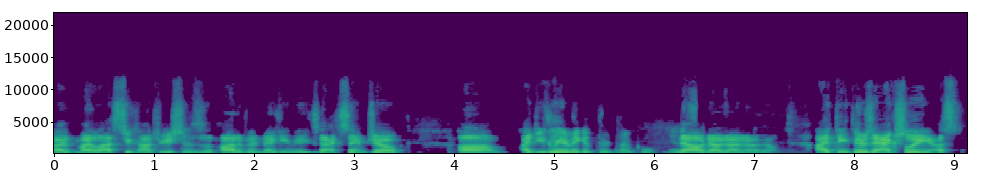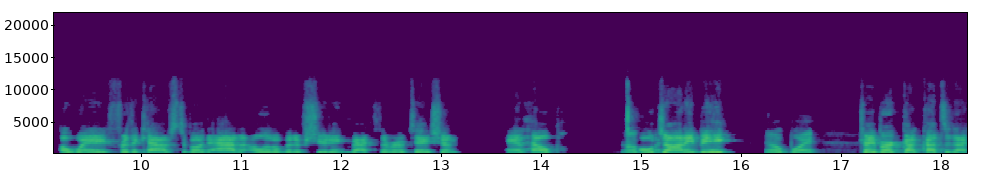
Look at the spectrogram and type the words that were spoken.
I, my last two contributions to the pod have been making the exact same joke, um, I do think We're gonna make it the third time cool. no, no, no, no, no. I think there's actually a way for the Cavs to both add a little bit of shooting back to the rotation and help Oh old Johnny B. Oh boy. Trey Burke got cut today.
